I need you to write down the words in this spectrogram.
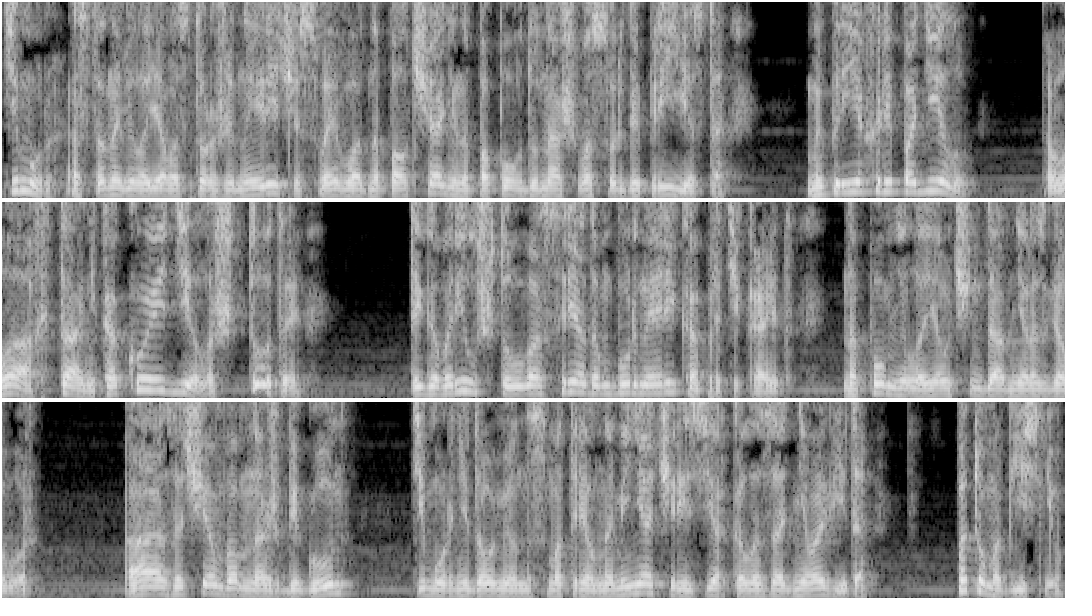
«Тимур», – остановила я восторженные речи своего однополчанина по поводу нашего с Ольгой приезда. «Мы приехали по делу». «Вах, Таня, какое дело? Что ты?» «Ты говорил, что у вас рядом бурная река протекает», – напомнила я очень давний разговор. «А зачем вам наш бегун?» Тимур недоуменно смотрел на меня через зеркало заднего вида. «Потом объясню.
